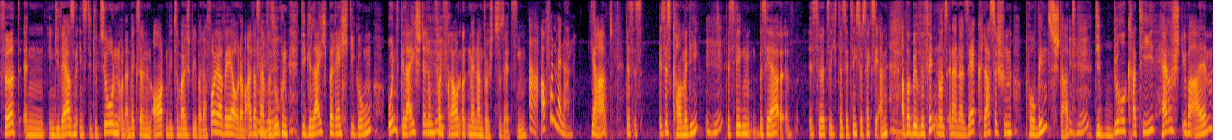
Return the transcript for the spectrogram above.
viert in, in diversen Institutionen und an wechselnden Orten, wie zum Beispiel bei der Feuerwehr oder im Altersheim, versuchen, die Gleichberechtigung und Gleichstellung von Frauen und Männern durchzusetzen. Ah, auch von Männern. Ja, das ist, es ist Comedy. Deswegen bisher, äh, es hört sich das jetzt nicht so sexy an, aber wir befinden uns in einer sehr klassischen Provinzstadt. Die Bürokratie herrscht über allem,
